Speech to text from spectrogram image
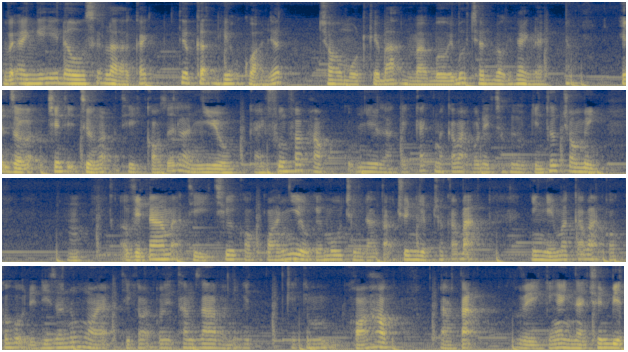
vậy anh nghĩ đâu sẽ là cách tiếp cận hiệu quả nhất cho một cái bạn mà mới bước chân vào cái ngành này? Hiện giờ trên thị trường thì có rất là nhiều cái phương pháp học cũng như là cái cách mà các bạn có thể trau dồi kiến thức cho mình. Ở Việt Nam thì chưa có quá nhiều cái môi trường đào tạo chuyên nghiệp cho các bạn. Nhưng nếu mà các bạn có cơ hội để đi ra nước ngoài thì các bạn có thể tham gia vào những cái cái, cái khóa học đào tạo về cái ngành này chuyên biệt.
